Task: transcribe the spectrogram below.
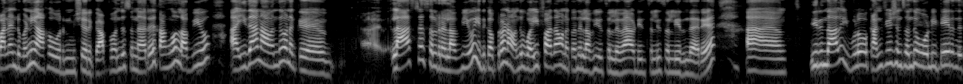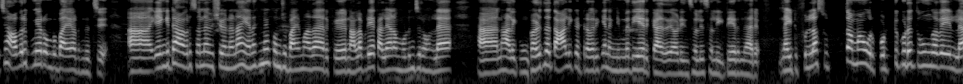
பன்னெண்டு மணி ஆக ஒரு நிமிஷம் இருக்குது அப்போ வந்து சொன்னார் தங்கம் லவ் யூ இதான் நான் வந்து உனக்கு லாஸ்ட்டாக சொல்கிற லவ் யூ இதுக்கப்புறம் நான் வந்து ஒய்ஃபாக தான் உனக்கு வந்து லவ் யூ சொல்லுவேன் அப்படின்னு சொல்லி சொல்லியிருந்தாரு. இருந்தாலும் இவ்வளோ கன்ஃபியூஷன்ஸ் வந்து ஓடிட்டே இருந்துச்சு. அவருக்குமே ரொம்ப பயம் இருந்துச்சு. என்கிட்ட அவர் சொன்ன விஷயம் என்னன்னா எனக்குமே கொஞ்சம் பயமாக தான் இருக்குது நல்லபடியாக கல்யாணம் முடிஞ்சிரும்ல. நாளைக்கு உன் கழுத்தில் தாலி கட்டுற வரைக்கும் எனக்கு நிம்மதியே இருக்காது. அப்படின்னு சொல்லி சொல்லிக்கிட்டே இருந்தார். நைட்டு ஃபுல்லாக சுத்தமாக ஒரு பொட்டு கூட தூங்கவே இல்லை.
